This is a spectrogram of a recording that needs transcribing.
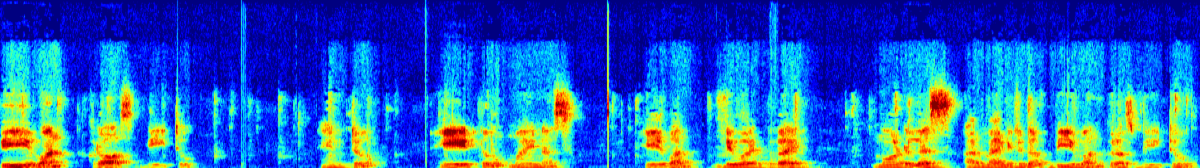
B1 cross B2 into A2 minus A1 divided by modulus or magnitude of B1 cross B2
